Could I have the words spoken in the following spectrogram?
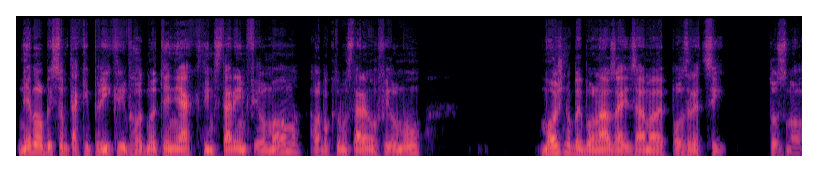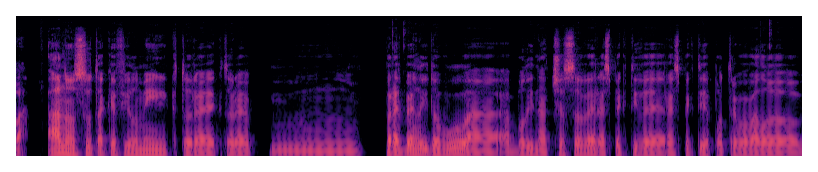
nebol by som taký príkry v hodnoteniach k tým starým filmom, alebo k tomu starému filmu. Možno by bolo naozaj zaujímavé pozrieť si to znova. Áno, sú také filmy, ktoré, ktoré mm, predbehli dobu a, a boli nadčasové, respektíve, respektíve potrebovalo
